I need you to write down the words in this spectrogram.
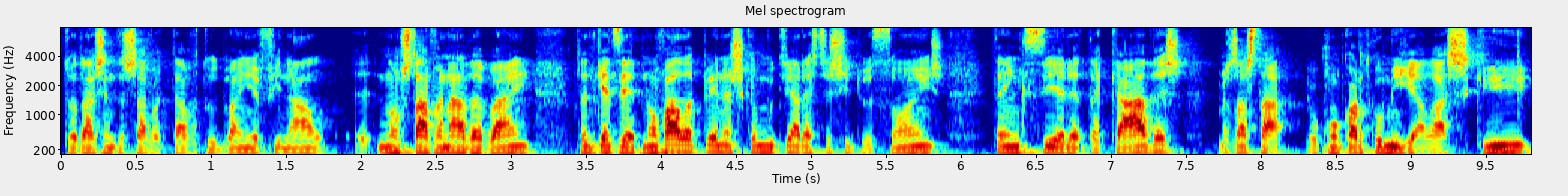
toda a gente achava que estava tudo bem e afinal eh, não estava nada bem. Portanto, quer dizer, não vale a pena escamotear estas situações, têm que ser atacadas, mas lá está, eu concordo com o Miguel, acho que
